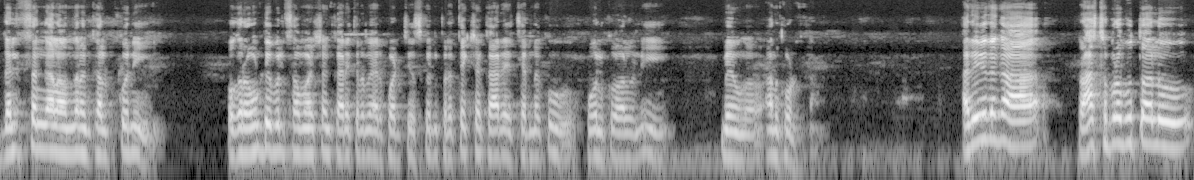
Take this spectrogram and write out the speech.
దళిత సంఘాల అందరం కలుపుకొని ఒక రౌండ్ టేబుల్ సమావేశం కార్యక్రమం ఏర్పాటు చేసుకొని ప్రత్యక్ష కార్యాచరణకు కోలుకోవాలని మేము అనుకుంటున్నాం. అదేవిధంగా రాష్ట్ర ప్రభుత్వాలు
